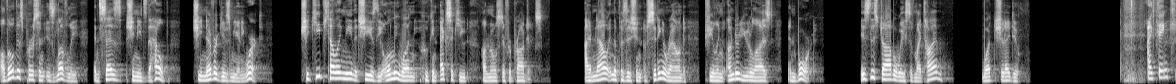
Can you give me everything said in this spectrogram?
Although this person is lovely and says she needs the help, she never gives me any work. She keeps telling me that she is the only one who can execute on most of her projects. I am now in the position of sitting around feeling underutilized and bored. Is this job a waste of my time? What should I do? I think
